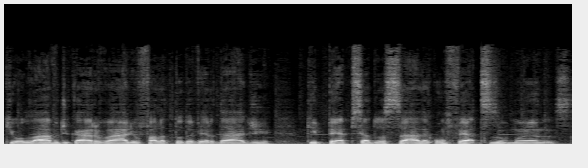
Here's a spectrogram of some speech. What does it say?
que Olavo de Carvalho fala toda a verdade, que Pepsi é adoçada com fetos humanos?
